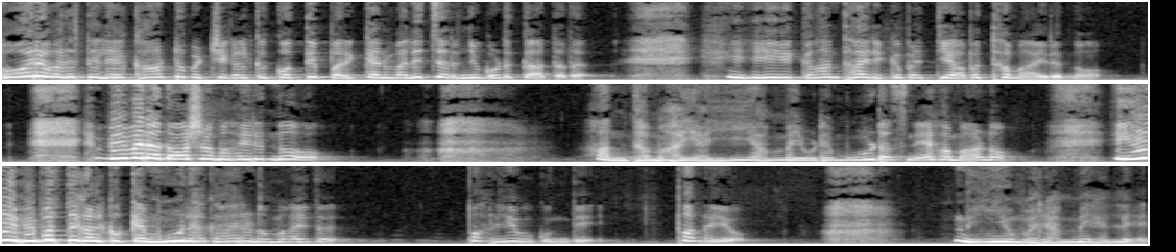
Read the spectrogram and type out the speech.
ഘോരവനത്തിലെ കാട്ടുപക്ഷികൾക്ക് കൊത്തിപ്പറിക്കാൻ വലിച്ചെറിഞ്ഞു കൊടുക്കാത്തത് ഈ ഗാന്ധാരിക്ക് പറ്റിയ അബദ്ധമായിരുന്നോ? വിവരദോഷമായിരുന്നോ? അന്ധമായ ഈ അമ്മയുടെ മൂഢസ്നേഹമാണോ? ഈ വിപത്തുകൾക്കൊക്കെ മൂല കാരണമായത് പറയൂ കുന്തി പറയൂ. നീയും ഒരമ്മയല്ലേ?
